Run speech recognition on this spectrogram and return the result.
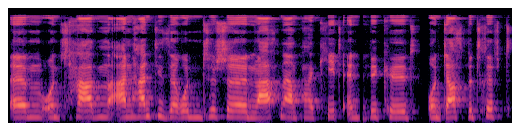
ähm, und haben anhand dieser runden Tische ein Maßnahmenpaket entwickelt. Und das betrifft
